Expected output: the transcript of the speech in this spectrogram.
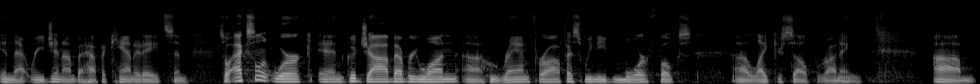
in that region on behalf of candidates. And so excellent work and good job, everyone uh, who ran for office. We need more folks uh, like yourself running. Um,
